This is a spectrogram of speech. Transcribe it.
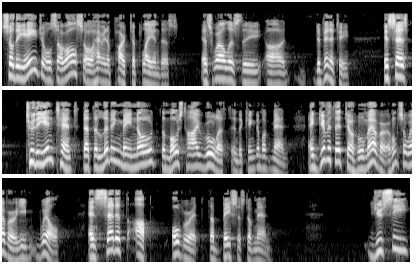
so the angels are also having a part to play in this, as well as the uh, divinity. It says, to the intent that the living may know the Most High ruleth in the kingdom of men, and giveth it to whomever, whomsoever he will, and setteth up over it the basest of men. You see,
